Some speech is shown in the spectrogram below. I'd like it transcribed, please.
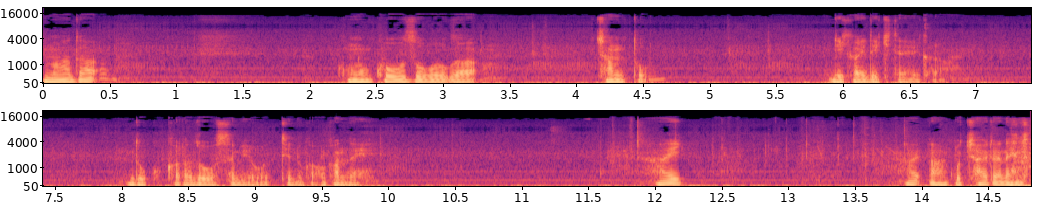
まだこの構造がちゃんと理解できてないからどこからどう攻めようっていうのか分かんない。はい。はいあこっち入らないんだ。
